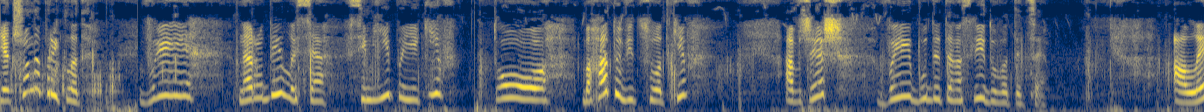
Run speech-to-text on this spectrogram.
Якщо, наприклад, ви народилися в сім'ї пияків, то багато відсотків, а вже ж ви будете наслідувати це. Але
